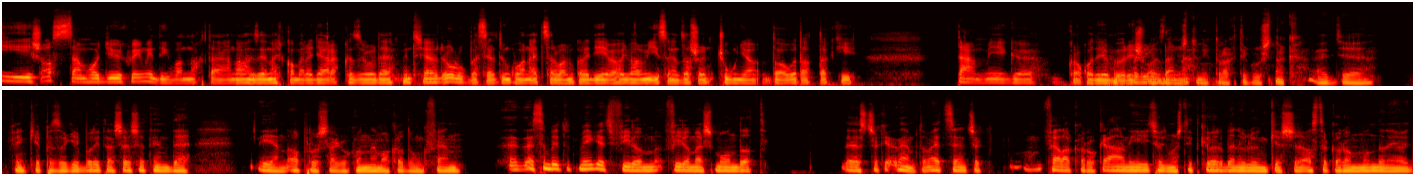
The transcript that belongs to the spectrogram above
És azt hiszem, hogy ők még mindig vannak talán az nagy kameragyárak közül, de mint hogyha róluk beszéltünk volna egyszer valamikor egy éve, hogy valami iszonyatosan csúnya dolgot adtak ki tám még krokodilbőr hát, is volt benne. Nem is tűnik praktikusnak egy fényképezőgép borítás esetén, de ilyen apróságokon nem akadunk fenn. Eszembe jutott még egy film, filmes mondat, de ez csak, nem tudom, egyszerűen csak fel akarok állni így, hogy most itt körben ülünk, és azt akarom mondani, hogy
